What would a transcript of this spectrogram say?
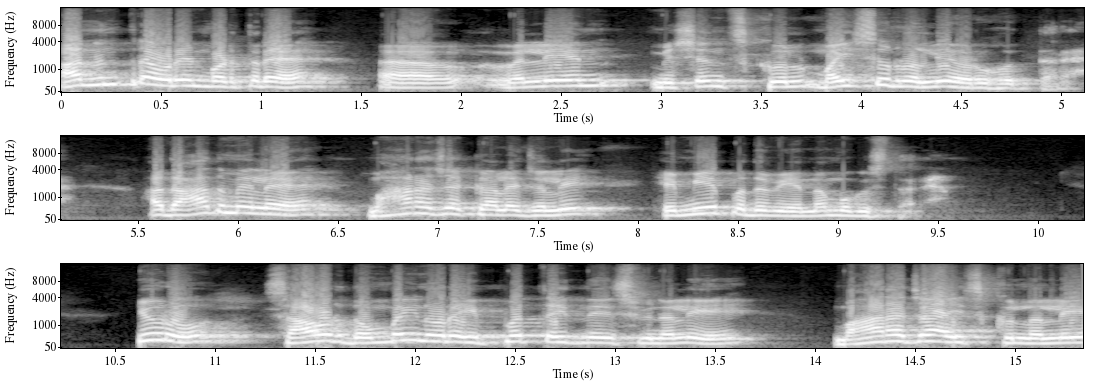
ಆ ನಂತರ ಅವ್ರೇನ್ ಮಾಡ್ತಾರೆ ವೆಲ್ಲೇನ್ ಮಿಷನ್ ಸ್ಕೂಲ್ ಮೈಸೂರಿನಲ್ಲಿ ಅವರು ಓದ್ತಾರೆ ಅದಾದ ಮೇಲೆ ಮಹಾರಾಜ ಕಾಲೇಜಲ್ಲಿ ಎಂ ಎ ಪದವಿಯನ್ನು ಮುಗಿಸ್ತಾರೆ. ಇವರು ಸಾವಿರದ ಒಂಬೈನೂರ ಇಪ್ಪತ್ತೈದನೇ ಇಸ್ವಿನಲ್ಲಿ ಮಹಾರಾಜ ಹೈಸ್ಕೂಲ್ನಲ್ಲಿ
